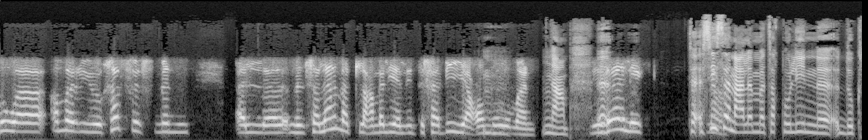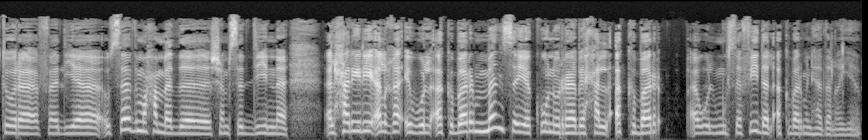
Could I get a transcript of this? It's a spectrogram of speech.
هو أمر يخفف من من سلامة العملية الانتخابية عموما. نعم. لذلك تأسيسا نعم. على ما تقولين دكتورة فادية أستاذ محمد شمس الدين الحريري الغائب الأكبر من سيكون الرابح الأكبر أو المستفيد الأكبر من هذا الغياب؟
